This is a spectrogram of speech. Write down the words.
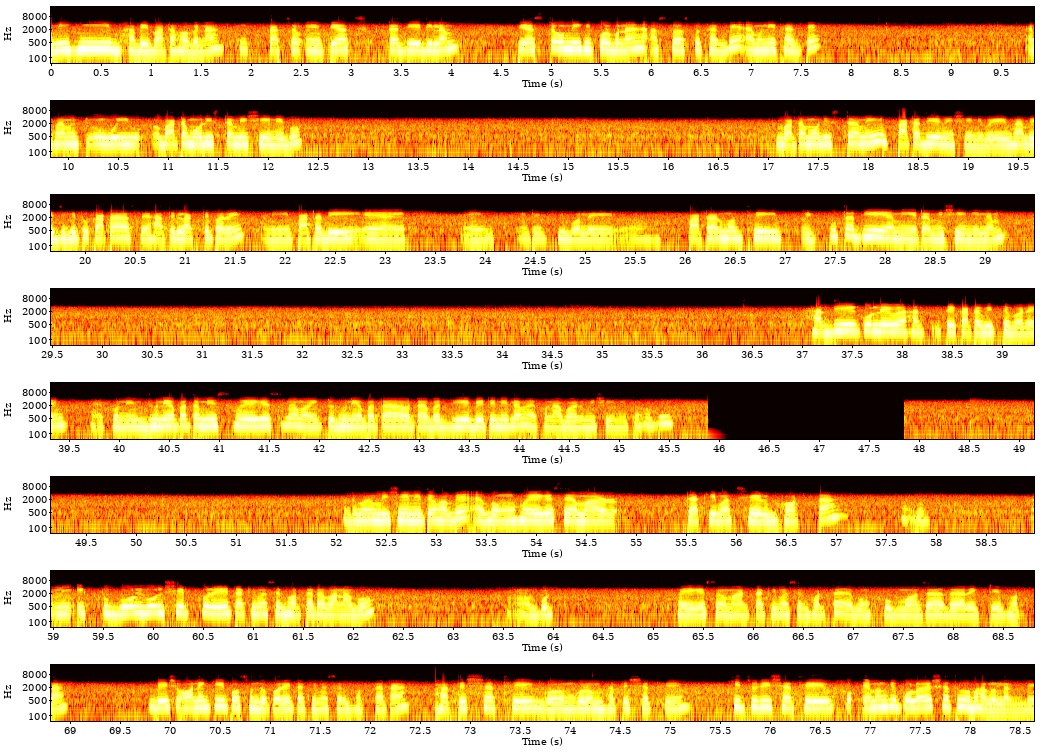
মিহিভাবে বাটা হবে না। কাঁচা পেঁয়াজটা দিয়ে দিলাম। পেঁয়াজটাও মিহি করব না, আস্তে আস্তে থাকবে, এমনই থাকবে। এখন আমি ওই বাটা মরিচটা মিশিয়ে নেব। বাটা মরিচটা আমি পাটা দিয়ে মিশিয়ে নেব। এইভাবে যেহেতু কাটা আছে, হাতে লাগতে পারে, আমি পাটা দিয়েই এটা কি বলে, পাটার মধ্যেই ওই পুতা দিয়েই আমি এটা মিশিয়ে নিলাম। হাত দিয়ে করলে হাতে কাটা বিঁধতে পারে। এখন ধনিয়া পাতা মিস হয়ে গেছিল, আমার একটু ধনিয়া পাতাটা আবার দিয়ে বেটে নিলাম, এখন আবার মিশিয়ে নিতে হবে। এটা মিশিয়ে নিতে হবে এবং হয়ে গেছে আমার টাকি মাছের ভর্তা। আমি একটু গোল গোল শেপ করে টাকি মাছের ভর্তাটা বানাবো। হয়ে গেছে আমার টাকি মাছের ভর্তা এবং খুব মজাদার একটি ভর্তা। বেশ অনেকেই পছন্দ করে টাকি মাছের ভর্তাটা। ভাতের সাথে, গরম গরম ভাতের সাথে, খিচুড়ির সাথে, এমনকি পোলাওয়ের সাথেও ভালো লাগবে।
